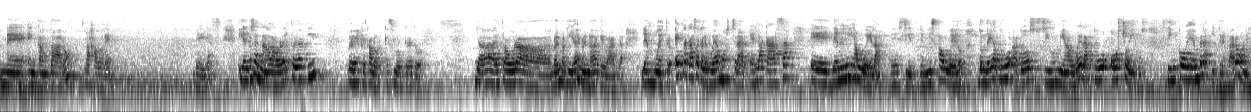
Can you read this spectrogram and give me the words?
Me encantaron, las adoré. Bellas. Y entonces nada, ahora estoy aquí. Eh, qué calor, qué sudor, qué de todo. Ya a esta hora no hay maquillaje, no hay nada que valga. Les muestro. Esta casa que les voy a mostrar es la casa eh, de mi abuela, es decir, de mis abuelos, donde ella tuvo a todos sus hijos. Mi abuela tuvo ocho hijos, cinco hembras y tres varones.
